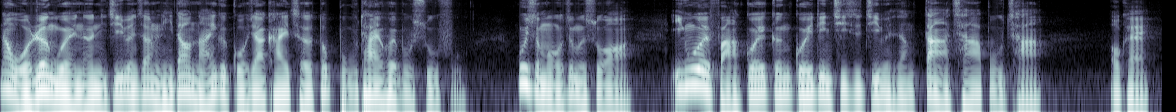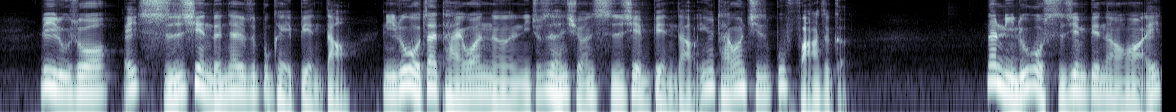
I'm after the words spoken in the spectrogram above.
那我认为呢，你基本上你到哪一个国家开车都不太会不舒服。为什么我这么说啊？因为法规跟规定其实基本上大差不差，OK。例如说，哎，实线人家就是不可以变道。你如果在台湾呢，你就是很喜欢实线变道，因为台湾其实不罚这个。那你如果实线变道的话，哎，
